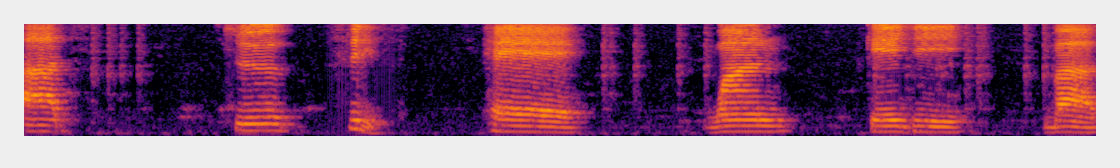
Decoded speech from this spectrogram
at 2 cedis per 1 kg bag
